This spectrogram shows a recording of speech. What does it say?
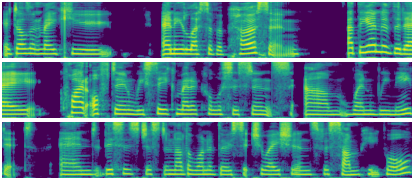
It doesn't make you any less of a person. At the end of the day, quite often we seek medical assistance um, when we need it. And this is just another one of those situations for some people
